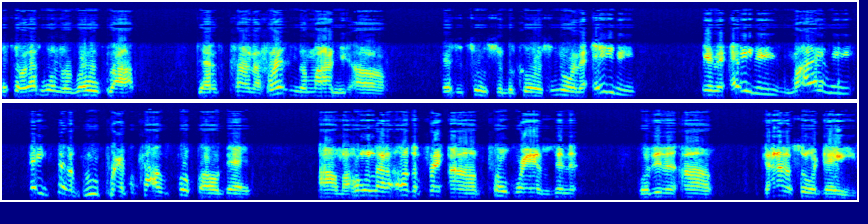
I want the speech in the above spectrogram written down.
and so that's one of the roadblocks that's kind of hurting the Miami uh, institution because you know in the '80s, in the '80s, Miami they set a blueprint for college football that um, a whole lot of other um, programs was in the was in the um, dinosaur days,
